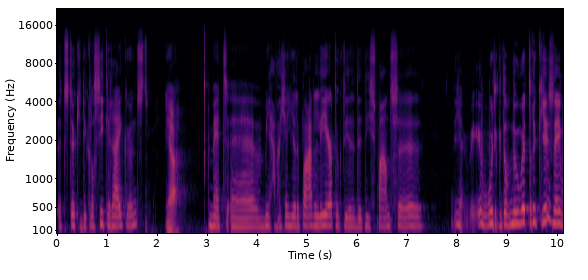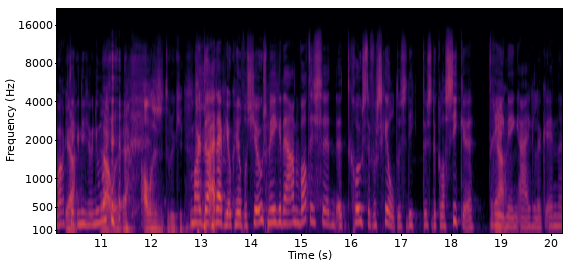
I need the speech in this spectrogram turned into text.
het stukje de klassieke rijkunst. Ja, Met ja, wat jij hier de paarden leert, ook die Spaanse, ja, moet ik het opnoemen? Trucjes? Nee, mag ik Ja. het niet zo noemen? ja, hoor, ja. alles is een trucje. Maar daar, daar heb je ook heel veel shows mee gedaan. Wat is eh, het grootste verschil tussen, die, tussen de klassieke training eigenlijk en eh,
